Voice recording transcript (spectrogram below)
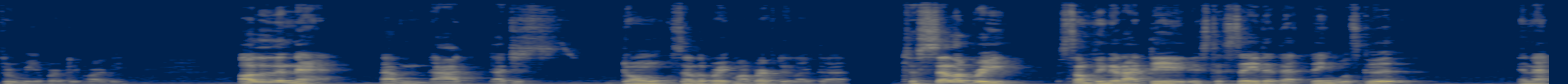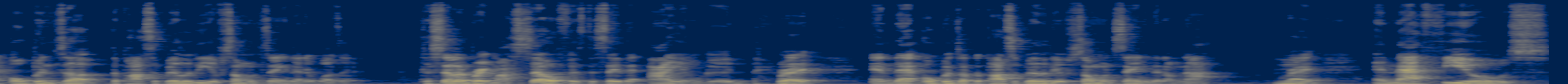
threw me a birthday party. Other than that, I've, I I just don't celebrate my birthday like that. To celebrate something that I did is to say that that thing was good, and that opens up the possibility of someone saying that it wasn't. To celebrate myself is to say that I am good, right? And that opens up the possibility of someone saying that I'm not, mm. right? And that feels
